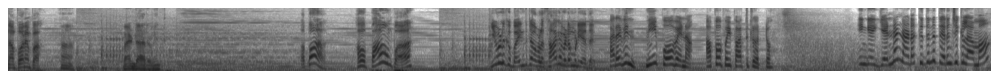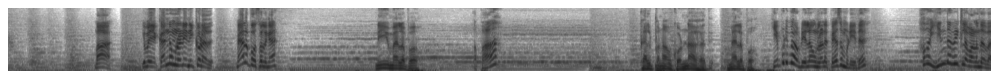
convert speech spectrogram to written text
நான் போறேன்ப்பா. ஆ வேண்டாம் அரவிந்த். அப்பா அவ பாவம்ப்பா. இவளுக்கு பயந்துட்டு அவளை சாக விட முடியாது. அரவிந்த் நீ போ வேணாம். அப்பா போய் பார்த்துட்டு வரட்டும். இங்க என்ன நடக்குதுன்னு தெரிஞ்சுக்கலாமா? மா இவ என் கண்ணு முன்னாடி நிக்க கூடாது மேல போ சொல்லுங்க. நீயும் மேலே போ. அப்பா? கல்பனாவுக்கு ஆகாது மேலே போ. எப்படிப்பா அப்படி எல்லாம் உங்களால பேச முடியுது? அவ இந்த வீட்ல வளர்ந்தவ.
